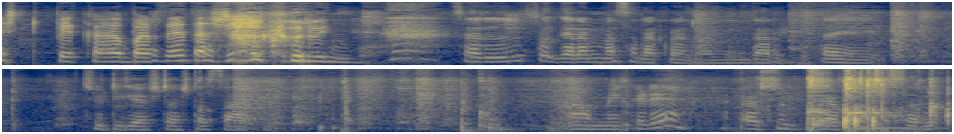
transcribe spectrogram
ಎಷ್ಟು ಬೇಕಾ ಬರ್ತೈತೆ ಅಷ್ಟು ಹಾಕೋರಿ. ಸ್ವಲ್ಪ ಗರಂ ಮಸಾಲ ಹಾಕೋಣ ಒಂದು ಅರ್ಧ ಚುಟಿಗೆ ಅಷ್ಟು ಅಷ್ಟು ಸಾಕು. ಆಮೇಲೆ ಕಡೆ ಅರ್ಶಿನ ಪುಡಿ ಸ್ವಲ್ಪ.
